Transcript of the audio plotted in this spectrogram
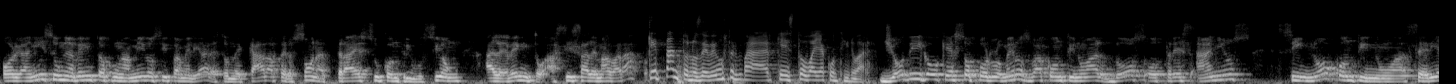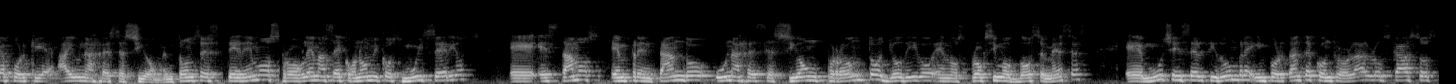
Organiza un evento con amigos y familiares donde cada persona trae su contribución al evento, así sale más barato. ¿Qué tanto nos debemos preparar que esto vaya a continuar? Yo digo que eso por lo menos va a continuar dos o tres años. Si no continúa, sería porque hay una recesión. Entonces, tenemos problemas económicos muy serios. Eh, estamos enfrentando una recesión pronto, yo digo en los próximos 12 meses. Eh, mucha incertidumbre, importante controlar los casos,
